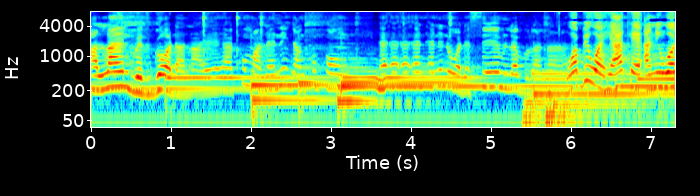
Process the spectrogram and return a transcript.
aligned with God yɛn akoma na ɛne Nyankopɔn ɛne no wɔ the same level anaa. wɔbi wɔ he akɛ ani wɔ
